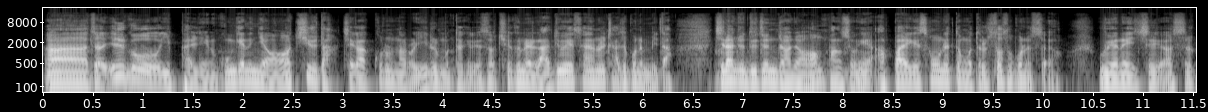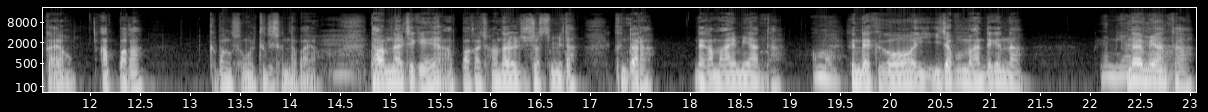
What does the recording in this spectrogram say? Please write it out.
아, 자, 1928님. 공개는요, 치유다. 제가 코로나로 일을 못하게 돼서 최근에 라디오에 사연을 자주 보냅니다. 지난주 늦은 저녁 방송에 아빠에게 서운했던 것들을 써서 보냈어요. 우연의 일치였을까요? 아빠가 그 방송을 들으셨나 봐요. 다음날 제게 아빠가 전화를 주셨습니다. 큰딸아, 내가 마이 미안타. 어머. 근데 그거 이자 보면 안 되겠나? 내 미안타. 내 미안타.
